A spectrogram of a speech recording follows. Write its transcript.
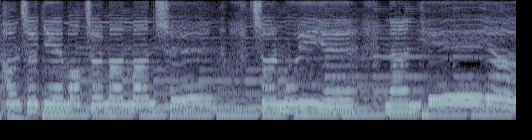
看着夜幕在慢慢转，在每夜难以入。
